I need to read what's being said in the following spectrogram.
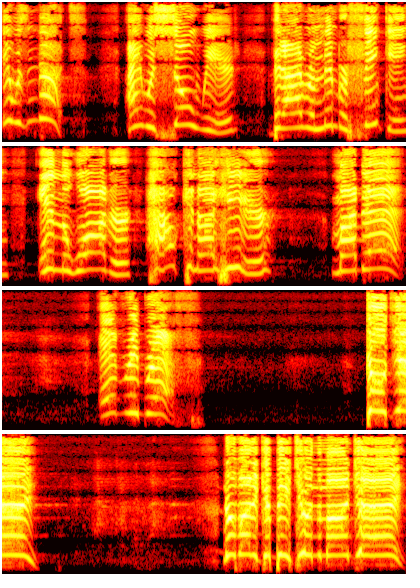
It was nuts. It was so weird that I remember thinking in the water, how can I hear my dad? Every breath. Go, Jay! Nobody can beat you in the mind, Jay!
